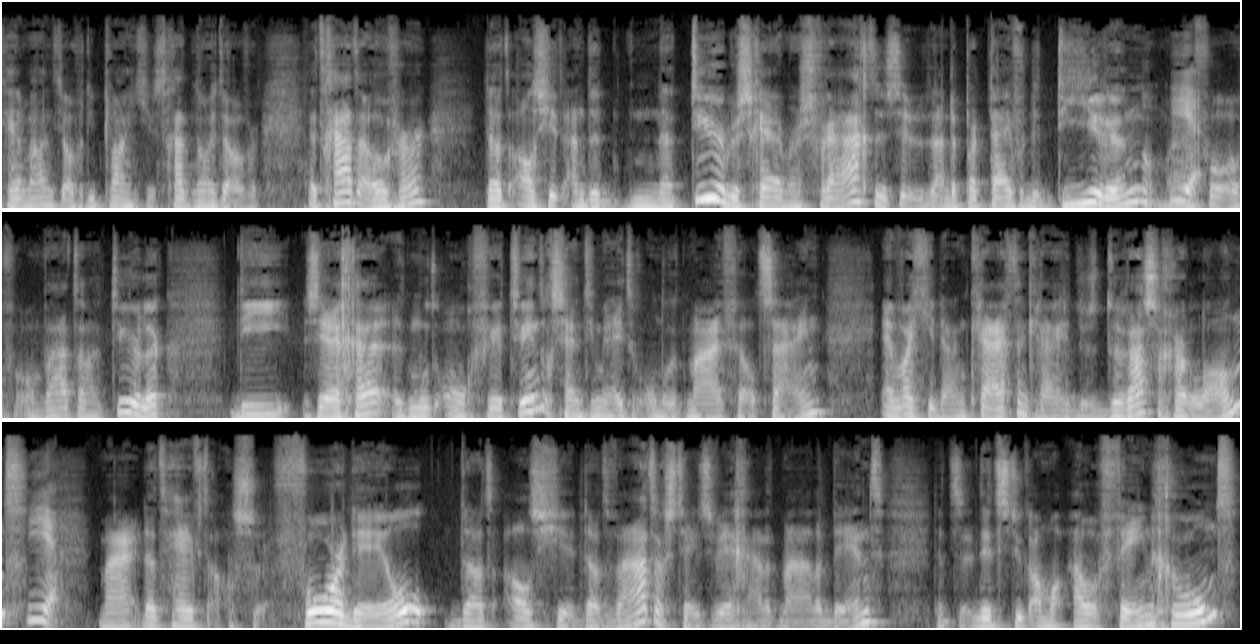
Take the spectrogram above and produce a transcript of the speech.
helemaal niet over die plantjes. Het gaat nooit over. Het gaat over dat als je het aan de natuurbeschermers vraagt, dus aan de Partij voor de Dieren, om, voor, of om water natuurlijk, die zeggen het moet ongeveer 20 centimeter onder het maaiveld zijn. En wat je dan krijgt, dan krijg je dus drassiger land. Maar dat heeft als voordeel dat als je dat water steeds weg aan het malen bent, dat, dit is natuurlijk allemaal oude veengrond,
